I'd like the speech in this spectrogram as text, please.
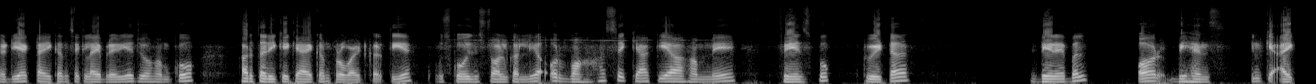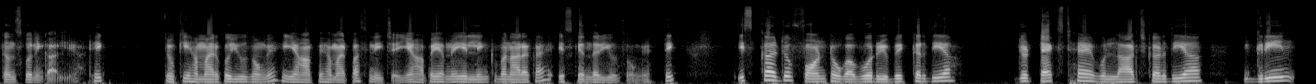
रिएक्ट आइकन्स एक लाइब्रेरी है जो हमको हर तरीके के आइकन प्रोवाइड करती है। उसको इंस्टॉल कर लिया और वहाँ से क्या किया हमने? फेसबुक ट्विटर डेरेबल और बिहेंस इनके आइकन्स को निकाल लिया, ठीक? जो कि हमारे को यूज़ होंगे यहाँ पे हमारे पास नीचे। यहाँ पे हमने ये लिंक बना रखा है, इसके अंदर यूज़ होंगे, ठीक? इसका जो फॉन्ट होगा वो रिबिक कर दिया, जो टेक्स्ट है वो लार्ज कर दिया, ग्रीन,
